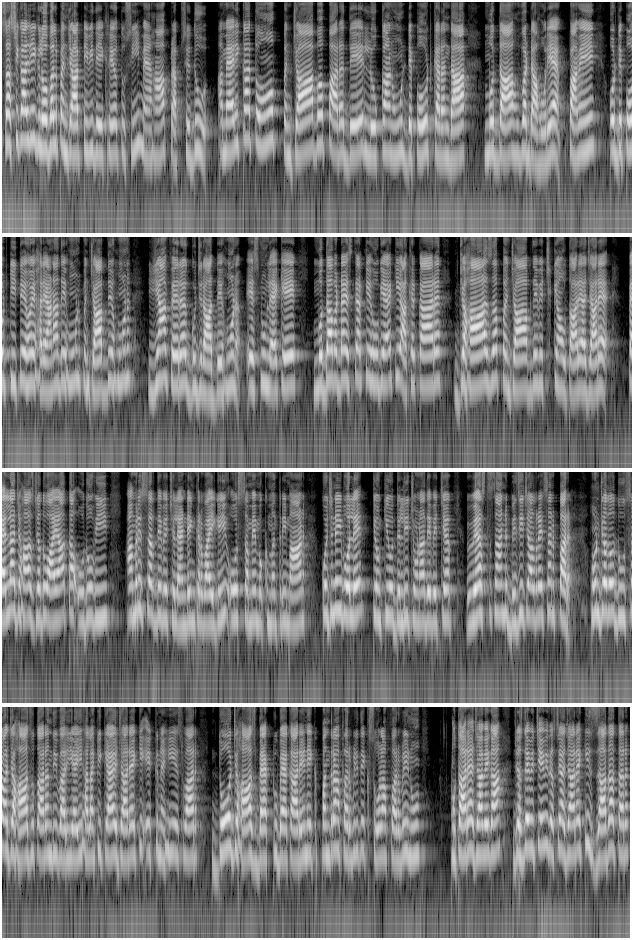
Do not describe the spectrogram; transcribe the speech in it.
ਸਤਿ ਸ਼੍ਰੀ ਅਕਾਲ ਜੀ global Punjab TV ਦੇਖ ਰਹੇ ਹੋ ਤੁਸੀਂ। ਮੈਂ ਹਾਂ ਪ੍ਰਭ ਸਿੱਧੂ। ਅਮਰੀਕਾ ਤੋਂ ਪੰਜਾਬ, ਭਾਰਤ ਦੇ ਲੋਕਾਂ ਨੂੰ ਡਿਪੋਰਟ ਕਰਨ ਦਾ ਮੁੱਦਾ ਵੱਡਾ ਹੋ ਰਿਹਾ ਹੈ। ਭਾਵੇਂ ਉਹ ਡਿਪੋਰਟ ਕੀਤੇ ਹੋਏ ਹਰਿਆਣਾ ਦੇ ਹੋਣ, ਪੰਜਾਬ ਦੇ ਹੋਣ ਜਾਂ ਫਿਰ ਗੁਜਰਾਤ ਦੇ ਹੋਣ, ਇਸ ਨੂੰ ਲੈ ਕੇ ਮੁੱਦਾ ਵੱਡਾ ਇਸ ਕਰਕੇ ਹੋ ਗਿਆ ਕਿ ਆਖਿਰਕਾਰ ਜਹਾਜ਼ ਪੰਜਾਬ ਦੇ ਵਿੱਚ ਕਿਉਂ ਉਤਾਰਿਆ ਜਾ ਰਿਹਾ ਹੈ। ਪਹਿਲਾ ਜਹਾਜ਼ ਜਦੋਂ ਆਇਆ ਤਾਂ ਉਦੋਂ ਵੀ ਅੰਮ੍ਰਿਤਸਰ ਦੇ ਵਿੱਚ ਲੈਂਡਿੰਗ ਕਰਵਾਈ ਗਈ। ਉਸ ਸਮੇਂ ਮੁੱਖ ਮੰਤਰੀ ਮਾਨ ਕੁਝ ਨਹੀਂ ਬੋਲੇ, ਕਿਉਂਕਿ ਉਹ ਦਿੱਲੀ ਚੋਣਾਂ ਦੇ ਵਿੱਚ ਵਿਅਸਤ ਸਨ ਬਿਜ਼ੀ ਚੱਲ ਰਹੇ ਸਨ। ਪਰ ਹੁਣ ਜਦੋਂ ਦੂਸਰਾ ਜਹਾਜ਼ ਉਤਾਰਨ ਦੀ ਵਾਰੀ ਆਈ, ਹਾਲਾਂਕਿ ਕਿਹਾ ਜਾ ਰਿਹਾ ਹੈ ਕਿ ਇੱਕ ਨਹੀਂ, ਇਸ ਵਾਰ ਦੋ ਜਹਾਜ਼ ਬੈਕ ਟੂ ਬੈਕ ਆ ਰਹੇ ਨੇ। ਇੱਕ 15 ਫਰਵਰੀ ਤੇ ਇੱਕ 16 ਫਰਵਰੀ ਨੂੰ ਉਤਾਰਿਆ ਜਾਵੇਗਾ, ਜਿਸ ਦੇ ਵਿੱਚ ਇਹ ਵੀ ਦੱਸਿਆ ਜਾ ਰਿਹਾ ਹੈ ਕਿ ਜ਼ਿਆਦਾਤਰ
